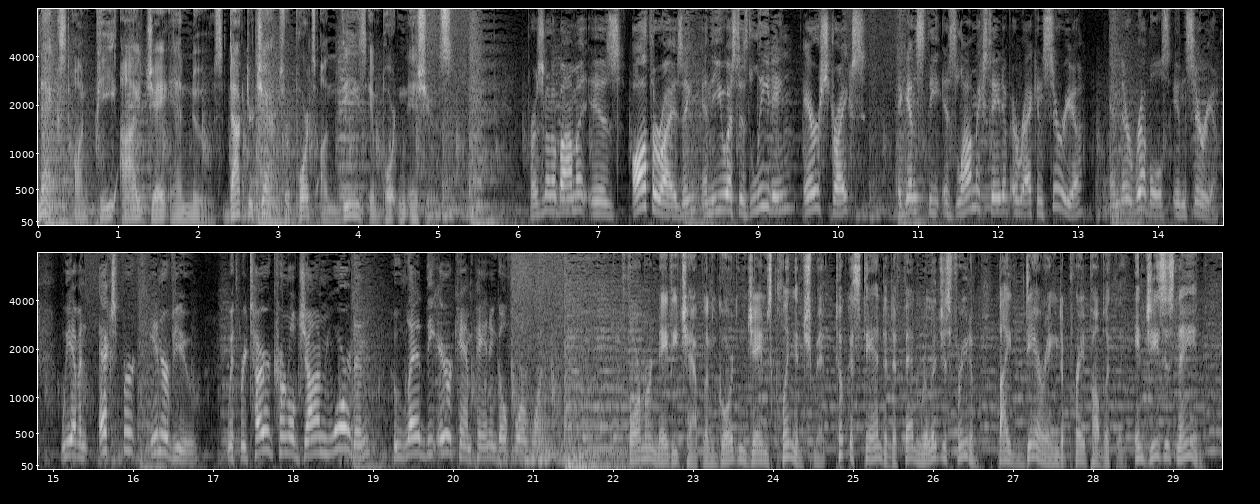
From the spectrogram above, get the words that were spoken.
Next on PIJN News, Dr. Chaps reports on these important issues. President Obama is authorizing, and the U.S. is leading, airstrikes against the Islamic State of Iraq and Syria and their rebels in Syria. We have an expert interview with retired Colonel John Warden, who led the air campaign in Gulf War I. Former Navy chaplain Gordon James Klingenschmitt took a stand to defend religious freedom by daring to pray publicly in Jesus' name.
